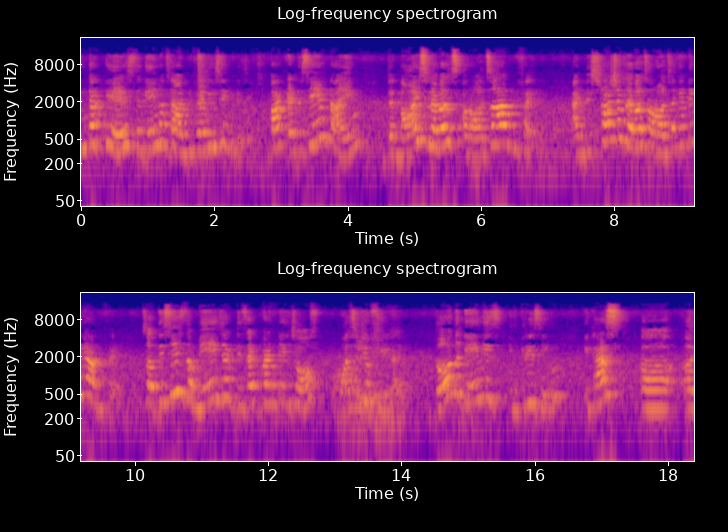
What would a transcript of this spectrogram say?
in, that case, the gain of the amplifier is increasing. But at the same time, the noise levels are also amplified and distortion levels are also getting amplified. So this is the major disadvantage of positive feedback. Though the gain is increasing, it has uh, uh,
